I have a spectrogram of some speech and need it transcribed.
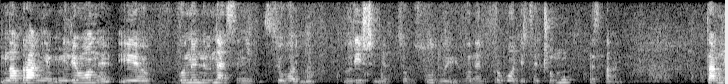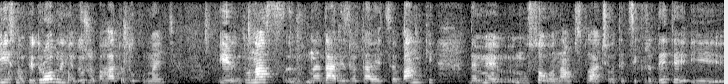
набрані мільйони, і вони не внесені сьогодні в рішення цього суду, і вони не проводяться. Чому? Не знаю. Там дійсно підроблені дуже багато документів. І до нас надалі звертаються банки, де ми мусово нам сплачувати ці кредити. І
